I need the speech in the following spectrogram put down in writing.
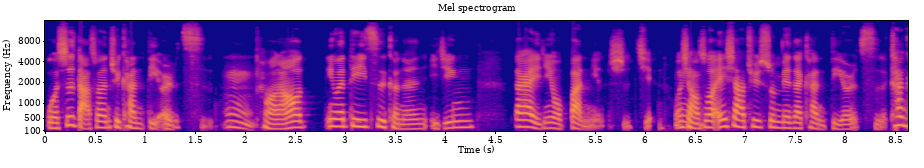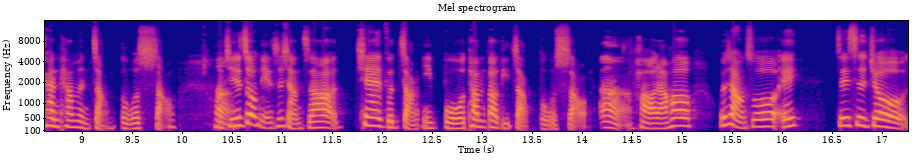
我是打算去看第二次，嗯，好，然后因为第一次可能已经大概已经有半年的时间，嗯、我想说，哎，下去顺便再看第二次，看看他们涨多少。其实重点是想知道现在不涨一波，他们到底涨多少？嗯，好，然后我想说，哎，这次就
